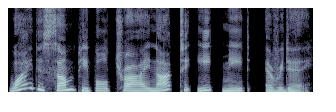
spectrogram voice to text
Why do some people try not to eat meat every day?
